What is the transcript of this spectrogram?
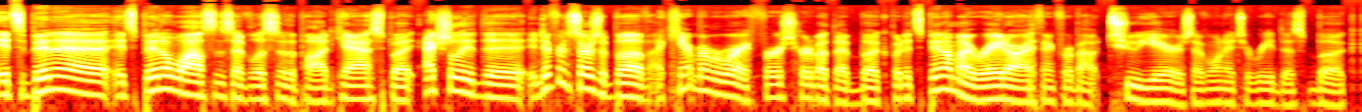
it's been a it's been a while since I've listened to the podcast, but actually, the Indifferent Stars Above, I can't remember where I first heard about that book, but it's been on my radar. I think for about two years, I've wanted to read this book,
